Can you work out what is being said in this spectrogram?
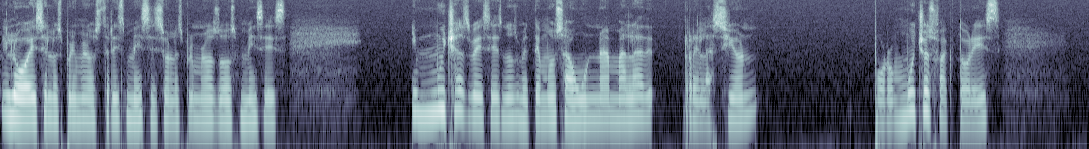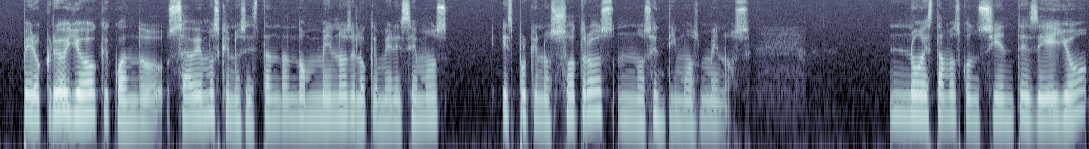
lo es en los primeros tres meses o en los primeros dos meses. Y muchas veces nos metemos a una mala relación por muchos factores pero creo yo que cuando sabemos que nos están dando menos de lo que merecemos es porque nosotros nos sentimos menos. No estamos conscientes de ello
